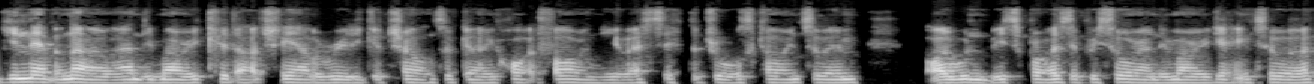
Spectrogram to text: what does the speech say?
you never know. Andy Murray could actually have a really good chance of going quite far in the US if the draw's kind to him. I wouldn't be surprised if we saw Andy Murray getting to a,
